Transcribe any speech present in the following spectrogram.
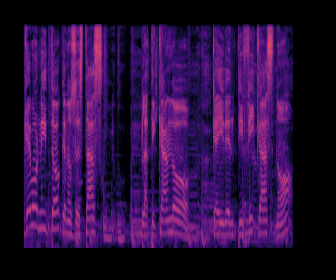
qué bonito que nos estás platicando que identificas, ¿no?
